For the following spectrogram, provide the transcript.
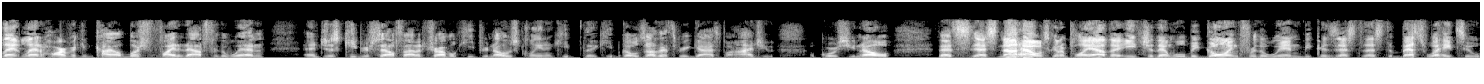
let let Harvick and Kyle Busch fight it out for the win, and just keep yourself out of trouble, keep your nose clean, and keep the keep those other three guys behind you. Of course, you know that's that's not how it's going to play out. That each of them will be going for the win because that's that's the best way to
